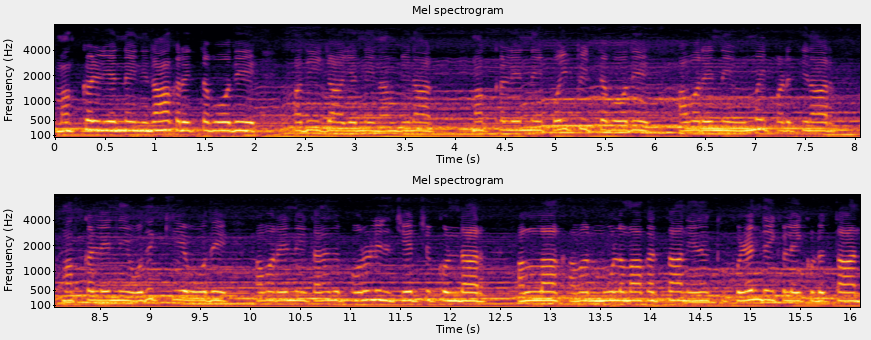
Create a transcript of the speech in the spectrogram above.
மக்கள் என்னை நிராகரித்த போது கதீஜா என்னை நம்பினார். மக்கள் என்னை பொய்ப்பித்த போது அவர் என்னை உண்மைப்படுத்தினார். மக்கள் என்னை ஒதுக்கிய போது அவர் என்னை தனது பொருளில் சேர்த்துக்கொண்டார். அல்லாஹ் அவர் மூலமாகத்தான் எனக்கு குழந்தைகளை கொடுத்தான்.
